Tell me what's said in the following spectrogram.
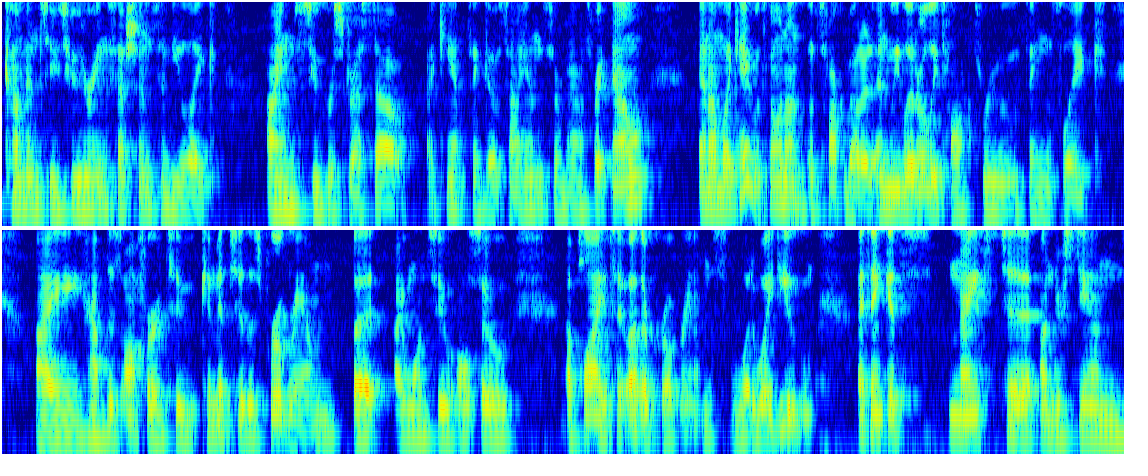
come into tutoring sessions and be like, I'm super stressed out. I can't think of science or math right now. And I'm like, hey, what's going on? Let's talk about it. And we literally talk through things like, I have this offer to commit to this program, but I want to also apply to other programs. What do I do? I think it's nice to understand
